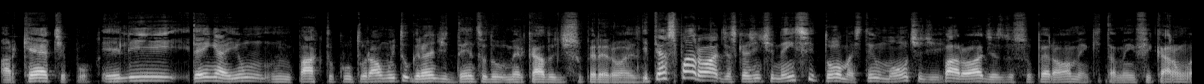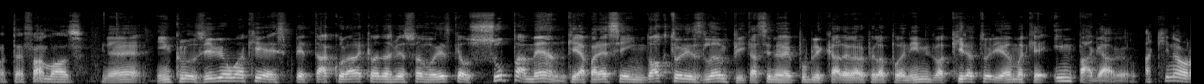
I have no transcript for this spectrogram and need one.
arquétipo, ele tem aí um, impacto cultural muito grande dentro do mercado de super-heróis. E tem as paródias que a gente nem citou, mas tem um monte de paródias do Super-Homem que também ficaram até famosas. É, inclusive uma que é espetacular, que é uma das minhas favoritas, que é o Superman, que aparece em Doctor Slump, que está sendo republicado agora pela Panini, do Akira Toriyama, que é impagável. Aqui na Europa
